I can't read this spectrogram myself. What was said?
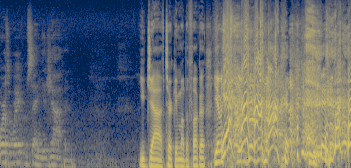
Words away from saying you're. You jive turkey motherfucker. You ever, see, you ever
